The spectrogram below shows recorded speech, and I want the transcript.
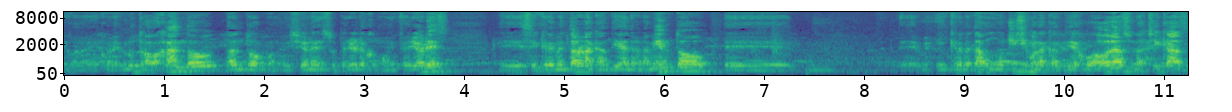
con el, con el club trabajando, tanto con divisiones superiores como inferiores. Eh, se incrementaron la cantidad de entrenamiento, eh, incrementamos muchísimo la cantidad de jugadoras, las chicas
